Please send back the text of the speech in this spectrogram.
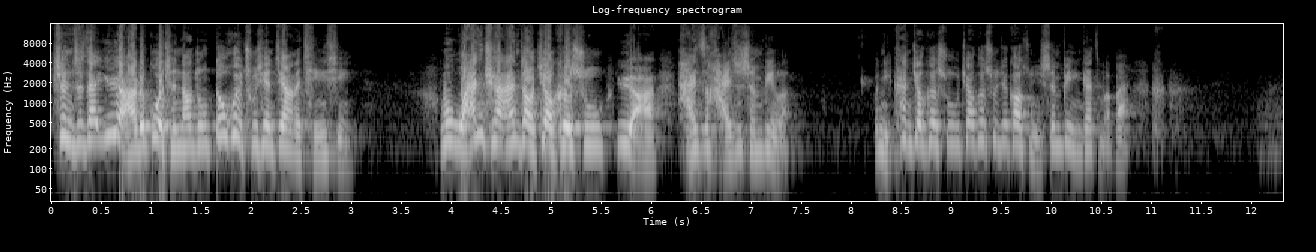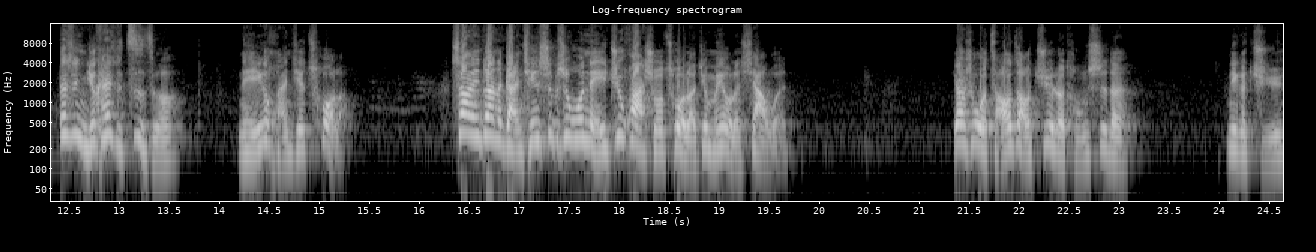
甚至在育儿的过程当中，都会出现这样的情形。我们完全按照教科书育儿，孩子还是生病了。你看教科书，教科书就告诉你生病应该怎么办。但是你就开始自责，哪一个环节错了？上一段的感情是不是我哪一句话说错了就没有了下文？要是我早早拒了同事的。那个局，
